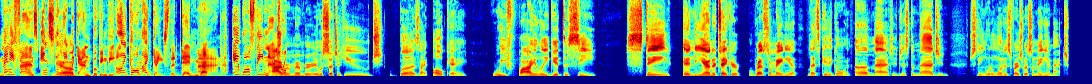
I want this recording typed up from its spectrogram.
many fans instantly Yup. began booking the icon against the dead man. it was the natural. I remember it was such a huge buzz. Like, okay, we finally get to see Sting and The Undertaker WrestleMania. Let's get it going. Imagine, just imagine, Sting would have won his first WrestleMania match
